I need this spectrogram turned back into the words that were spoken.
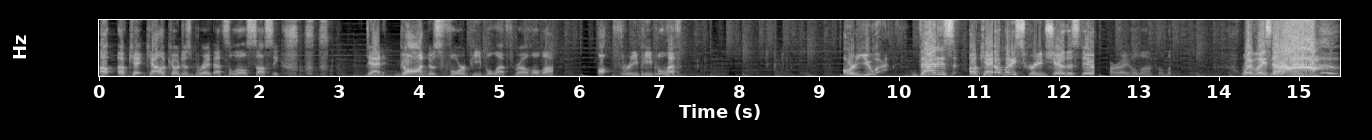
Oh, okay. Calico just brid. That's a little sussy. Dead. Gone. There's four people left, bro. Hold on. Oh, three people left. Are you... That is... Okay. Somebody screen share this dude. All right, hold on. Hold on. Wait, wait. There... Ah!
